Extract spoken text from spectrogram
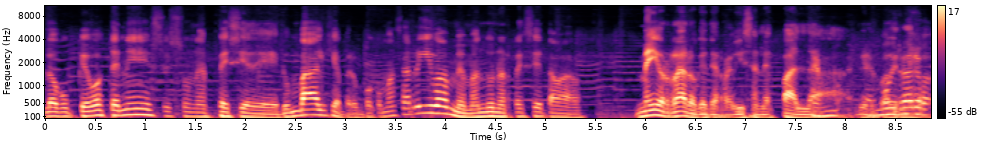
lo que vos tenés es una especie de lumbalgia, pero un poco más arriba. Me mandó una receta medio raro que te revisen la espalda. Es- es muy raro.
